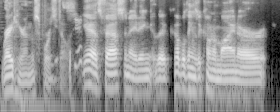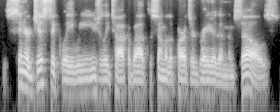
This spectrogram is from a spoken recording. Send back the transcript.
right here on the Sports Deli. Yeah, it's fascinating. The couple things that come to mind are synergistically, we usually talk about the sum of the parts are greater than themselves,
